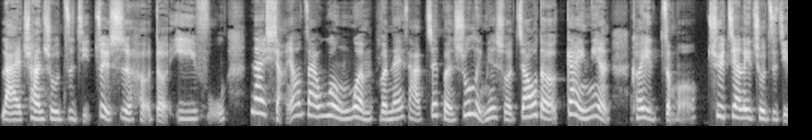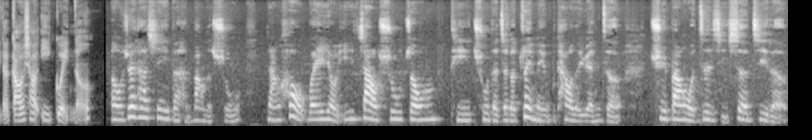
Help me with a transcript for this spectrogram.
来穿出自己最适合的衣服。那想要再问问 Vanessa，这本书里面所教的概念，可以怎么去建立出自己的高效衣柜呢？呃，我觉得它是一本很棒的书。然后我也有依照书中提出的这个最美五套的原则，去帮我自己设计了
